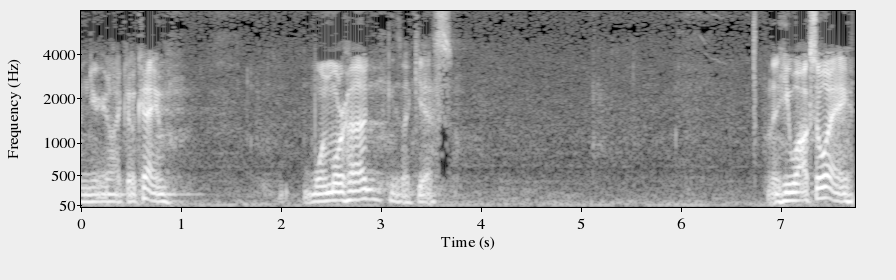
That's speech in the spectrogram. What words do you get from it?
And you're like, okay, one more hug? He's like, yes. And he walks away.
